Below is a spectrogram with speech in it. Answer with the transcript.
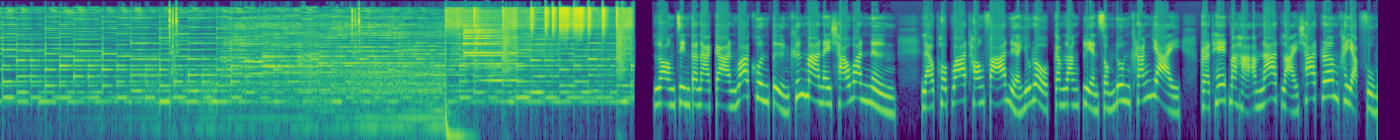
thank you ลองจินตนาการว่าคุณตื่นขึ้นมาในเช้าวันหนึ่ง แล้วพบว่าท้องฟ้าเหนือยุโรปกำลังเปลี่ยนสมดุลครั้งใหญ่ ประเทศมหาอำนาจหลายชาติเริ่มขยับฝูง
